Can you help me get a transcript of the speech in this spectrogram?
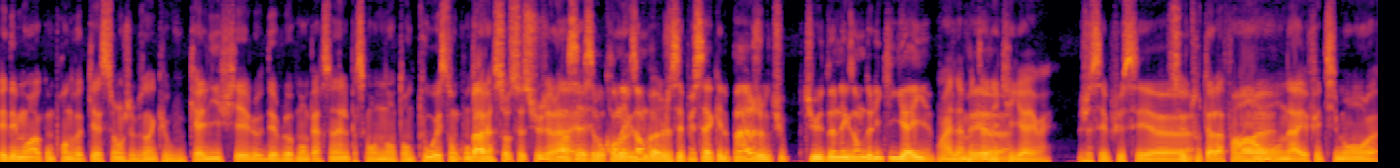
Aidez-moi à comprendre votre question. J'ai besoin que vous qualifiez le développement personnel parce qu'on entend tout et son contraire bah, sur ce sujet-là. C'est pour prendre l'exemple, je sais plus c'est à quelle page, tu, tu donnes l'exemple de l'ikigai. Ouais, la méthode euh, ikigai, ouais. Je sais plus, c'est. C'est tout à la fin. On a effectivement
